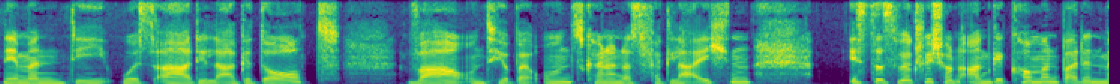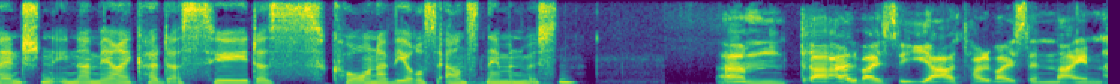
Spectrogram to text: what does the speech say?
nehmen die USA die Lage dort wahr und hier bei uns, können das vergleichen. Ist das wirklich schon angekommen bei den Menschen in Amerika, dass sie das Coronavirus ernst nehmen müssen? Ähm, teilweise ja, teilweise nein.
